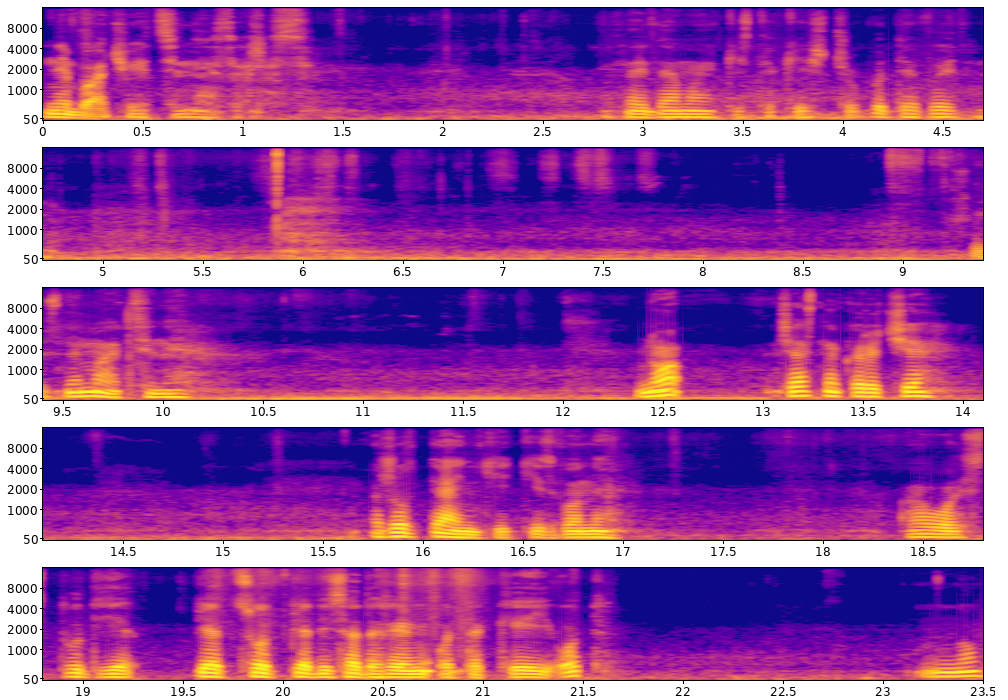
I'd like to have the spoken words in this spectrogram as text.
Не бачу я ціни зараз. Знайдемо якийсь такий, що буде видно. Щось нема ціни. Ну, чесно кажучи, жовтенькі якісь вони. А ось тут є 550 гривень отакий от. Ну.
